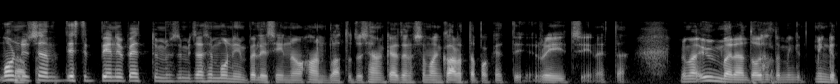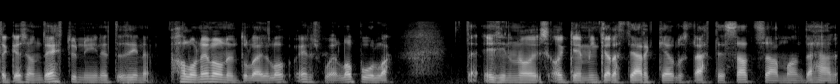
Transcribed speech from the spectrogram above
moni, se on tietysti pieni pettymys, mitä se monin peli siinä on handlattu, että sehän on käytännössä vain karttapaketti Reachiin, että kyllä mä ymmärrän toisaalta, minkä, minkä takia se on tehty niin, että siinä Halo 4 tulee jo lo, ensi vuoden lopulla, että ei siinä olisi oikein minkäänlaista järkeä ollut lähteä satsaamaan tähän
